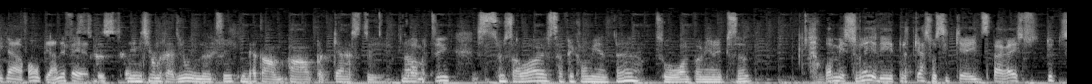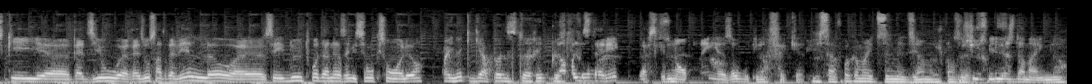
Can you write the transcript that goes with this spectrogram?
ans qu'ils en font. Puis en effet, C'est une émission de radio, là, tu sais, qu'ils mettent en, en podcast. tu sais. Non, mais tu sais, si tu veux savoir ça fait combien de temps, tu vas voir le premier épisode. Ouais, mais souvent, il y a des podcasts aussi qui disparaissent. Tout ce qui est euh, radio, euh, radio centre-ville, là, euh, c'est les deux, trois dernières émissions qui sont là. Ouais, Il y en a qui gardent pas d'historique plus Ils pas d'historique, parce qu'ils n'ont plein, eux autres. Là, fait que, Ils savent pas comment utiliser le médium, je pense juste. ils laissent de même. Là.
